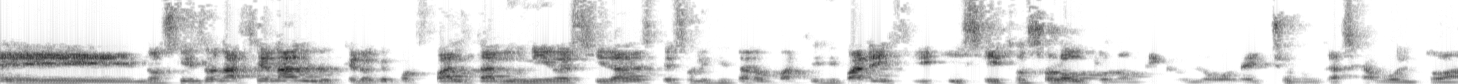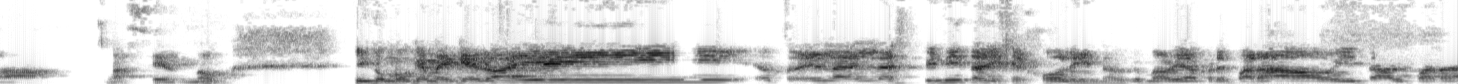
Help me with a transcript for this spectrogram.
eh, no se hizo nacional, creo que por falta de universidades que solicitaron participar y, se hizo solo autonómico. Y luego, de hecho, nunca se ha vuelto a, hacer, ¿no? Y como que me quedó ahí en la, espinita, dije, jolín, ¿no? que me había preparado y tal para,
